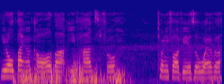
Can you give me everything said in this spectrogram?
your old banger car that you've had for 25 years or whatever.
